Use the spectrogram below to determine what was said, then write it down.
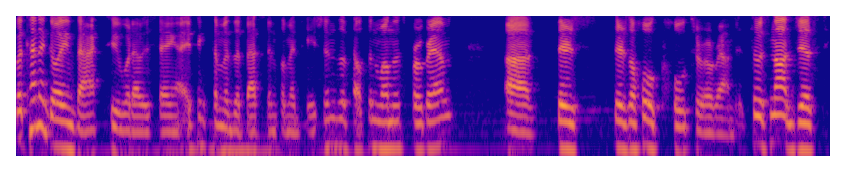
But kind of going back to what I was saying, I think some of the best implementations of health and wellness programs, uh, there's there's a whole culture around it. So it's not just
